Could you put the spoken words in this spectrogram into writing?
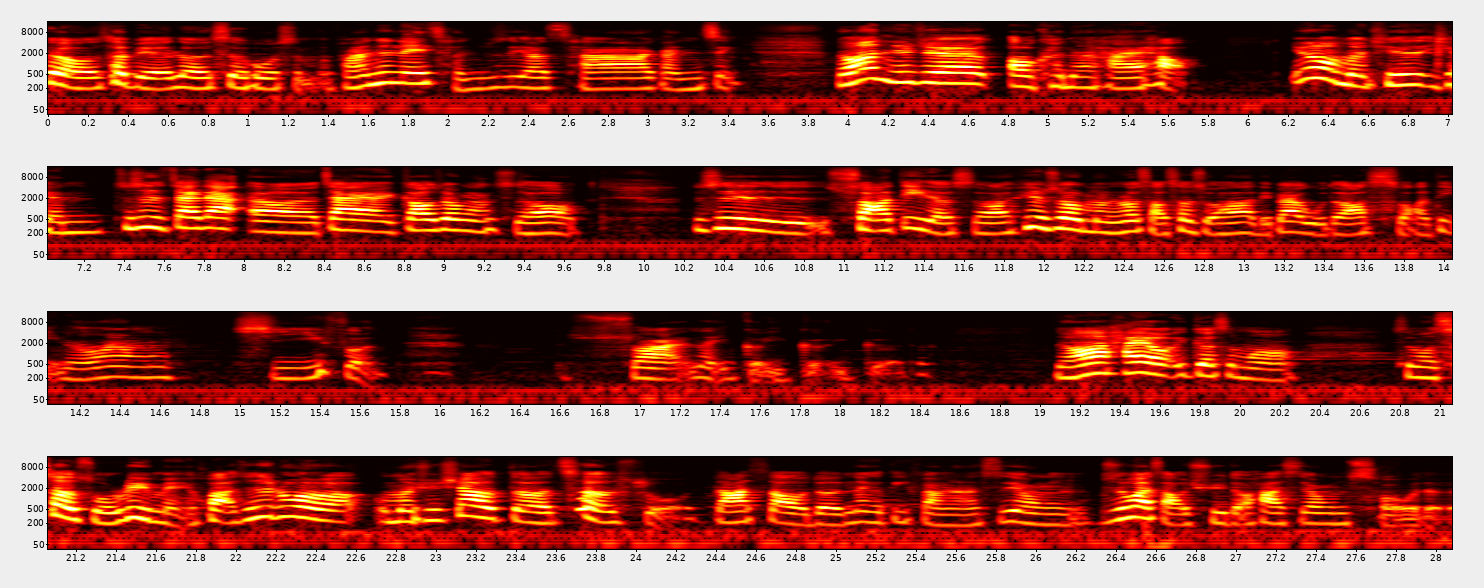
会有特别的垃圾或什么，反正就那一层就是要擦干净。然后你就觉得哦，可能还好，因为我们其实以前就是在大呃在高中的时候，就是刷地的时候，譬如说我们如果扫厕所的话，礼拜五都要刷地，然后用洗衣粉刷那一个一个一个的，然后还有一个什么。什么厕所绿美化？就是如果我们学校的厕所打扫的那个地方啊，是用就是外扫区的话是用抽的，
